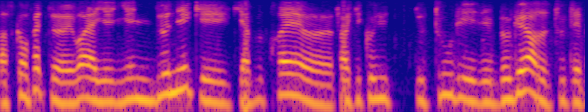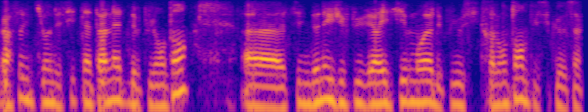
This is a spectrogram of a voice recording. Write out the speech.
parce qu'en fait euh, voilà il y, a une donnée qui est, qui est à peu près euh, enfin qui est connue de tous les, les, blogueurs, de toutes les personnes qui ont des sites internet depuis longtemps. Euh, c'est une donnée que j'ai pu vérifier moi depuis aussi très longtemps puisque ça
